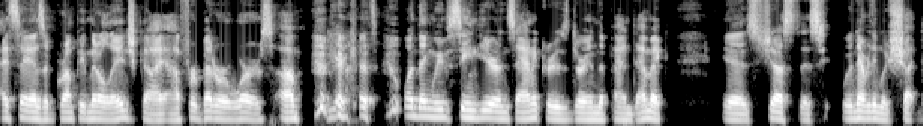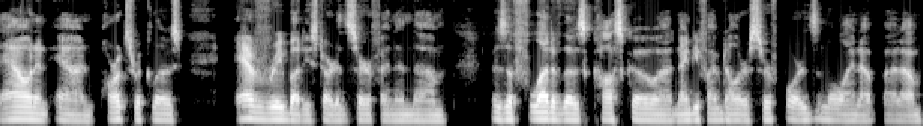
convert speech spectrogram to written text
I say as a grumpy middle aged guy, uh, for better or worse, um, Yeah. because one thing we've seen here in Santa Cruz during the pandemic is just this when everything was shut down and, and parks were closed, everybody started surfing. And um, there's a flood of those Costco uh, $95 surfboards in the lineup. But um,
